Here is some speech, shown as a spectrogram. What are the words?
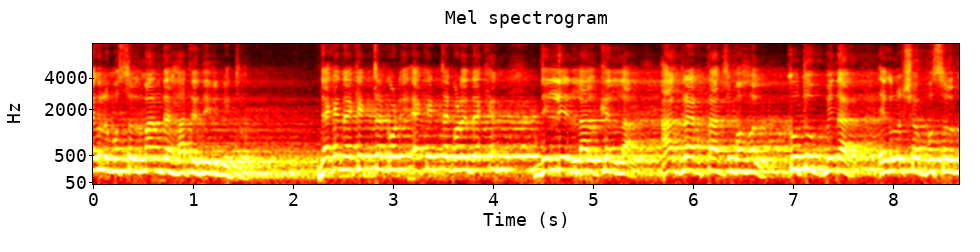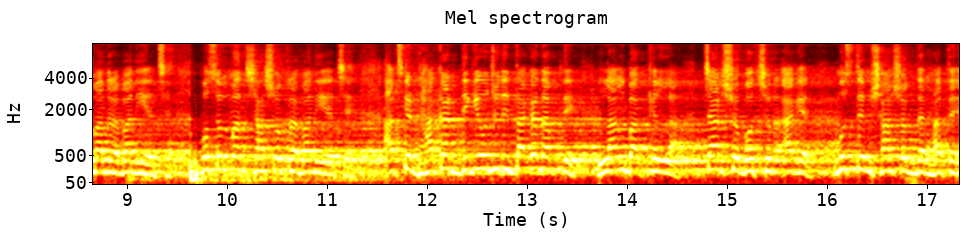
এগুলো মুসলমানদের হাতে নির্মিত। দেখেন এক একটা করে, এক একটা করে দেখেন দিল্লির লালকেল্লা, আগ্রার তাজমহল, কুতুব মিনার, এগুলো সব মুসলমানরা বানিয়েছে, মুসলমান শাসকরা বানিয়েছে। আজকে ঢাকার দিকেও যদি তাকান আপনি, লালবাগ কেল্লা, চারশো বছর আগের মুসলিম শাসকদের হাতে,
